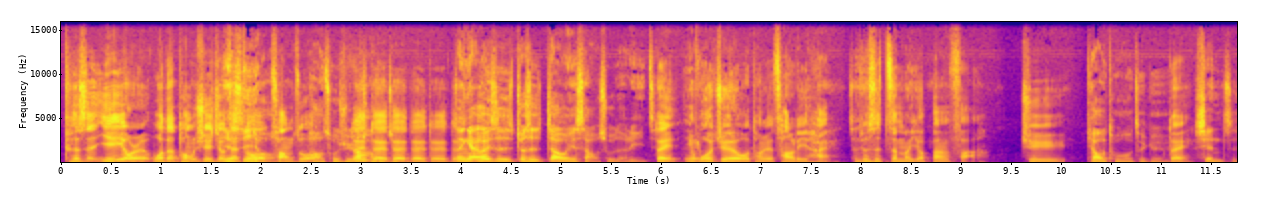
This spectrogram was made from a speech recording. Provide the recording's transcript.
可是也有人，我的同学就在做创作，跑出去。对对对对对对，这应该会是就是较为少数的例子。对，因为我觉得我同学超厉害，就是怎么有办法去跳脱这个对限制，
